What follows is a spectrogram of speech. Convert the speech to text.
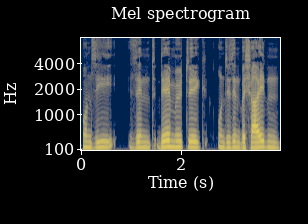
Und sie sind demütig und sie sind bescheiden.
